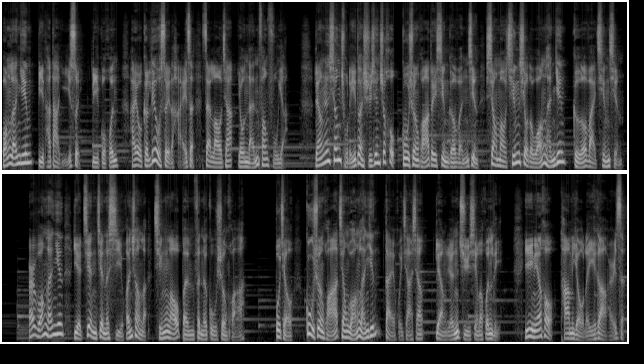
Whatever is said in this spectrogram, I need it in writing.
王兰英比他大一岁，离过婚，还有个六岁的孩子在老家由男方抚养。两人相处了一段时间之后，顾顺华对性格文静、相貌清秀的王兰英格外倾情，而王兰英也渐渐地喜欢上了勤劳本分的顾顺华。不久，顾顺华将王兰英带回家乡。两人举行了婚礼，一年后，他们有了一个儿子。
